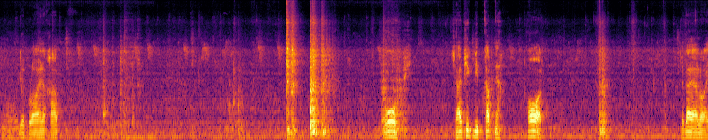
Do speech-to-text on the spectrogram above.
โอ้เรียบร้อยแล้วครับ อ้ใช้พริกดิบครับเนี่ย ทอด จะได้อร่อย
